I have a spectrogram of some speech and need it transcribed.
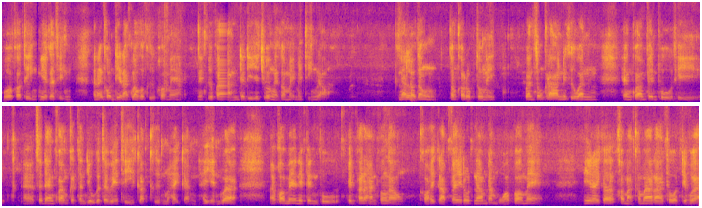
ผัวก็ทิ้งเมียก็ทิ้งดังนั้นคนที่รักเราก็คือพ่อแม่ เนี่ยคือผ่านจะดีจะช่วงไงก็ไม่ไม่ทิ้งเรานั้นเราต้องต้องเคารพตรงนี้ วันสงกรานต์นี่คือวันแห่งความเป็นผู้ที่แสดงความกตัญญูกตเวทีกลับคืนมาให้กัน ให้เห็นว่าพ่อแม่เนี่ยเป็นผู้เป็นพระอรหันต์ของเรา ขอให้กลับไปรดน้ำดำหัวพ่อแม่ มีอะไรก็ขมักขมาลาโทษถึงว่า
